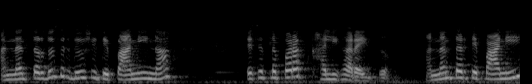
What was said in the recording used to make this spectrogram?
आणि नंतर दुसऱ्या दिवशी ते पाणी ना त्याच्यातलं परत खाली करायचं. आणि नंतर ते पाणी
